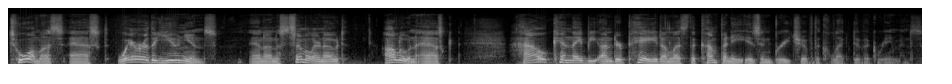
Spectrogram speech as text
Tuomas asked, Where are the unions? And on a similar note, Alun asked, How can they be underpaid unless the company is in breach of the collective agreements?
